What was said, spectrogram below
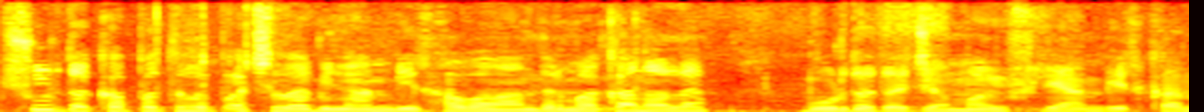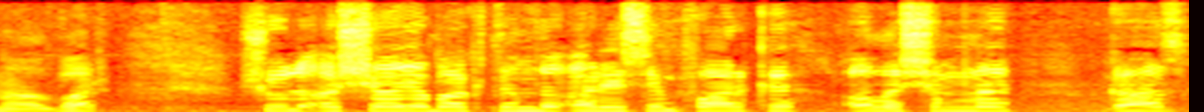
Şurada kapatılıp açılabilen bir havalandırma kanalı. Burada da cama üfleyen bir kanal var. Şöyle aşağıya baktığımda Ares'in farkı alaşımlı gaz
